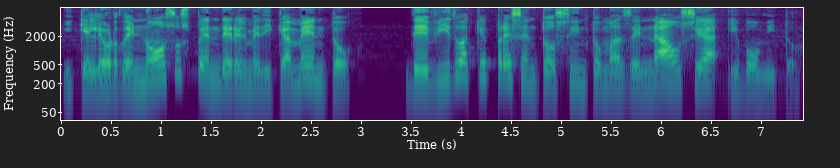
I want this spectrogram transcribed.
y que le ordenó suspender el medicamento debido a que presentó síntomas de náusea y vómito.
